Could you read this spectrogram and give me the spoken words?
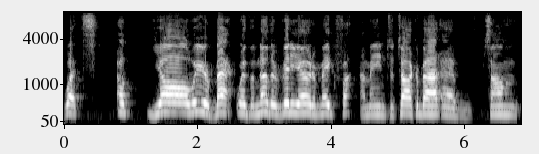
What's up, y'all? We are back with another video to make fun. I mean, to talk about uh, some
